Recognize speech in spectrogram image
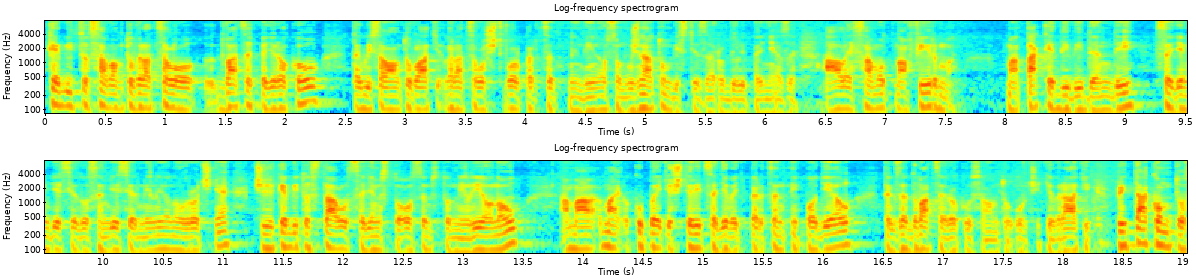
keby to sa vám to vracalo 25 rokov, tak by sa vám to vracalo 4% výnosom. Už na tom by ste zarobili peniaze. Ale samotná firma má také dividendy, 70-80 miliónov ročne, čiže keby to stálo 700-800 miliónov a má, má, kupujete 49-percentný podiel, tak za 20 rokov sa vám to určite vráti. Pri takomto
